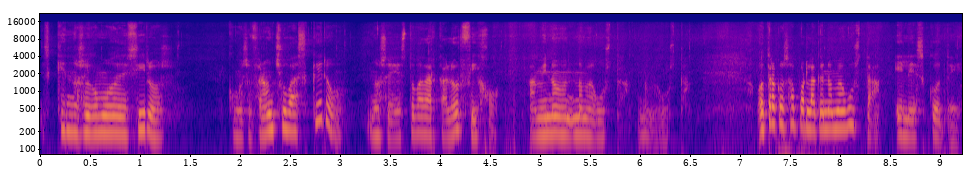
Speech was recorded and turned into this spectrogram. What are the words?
es que no sé cómo deciros, como si fuera un chubasquero. No sé, esto va a dar calor fijo. A mí no, me gusta, no me gusta. Otra cosa por la que no me gusta, el escote.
